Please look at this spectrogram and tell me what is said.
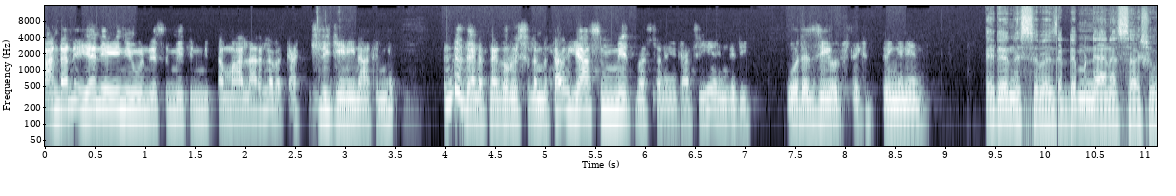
አንዳንዴ የኔ የኔውን ስሜት የሚሰማል አይደለ? በቃ ልጅ የኔ ናት እንደዚህ አይነት ነገሮች ስለምታደርግ ያ ስሜት መሰለኝ ካስዬ እንግዲህ ወደዚህ ውስጥ የክትተኝ እኔን ኤደንስ ቅድም እና ያነሳሽው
